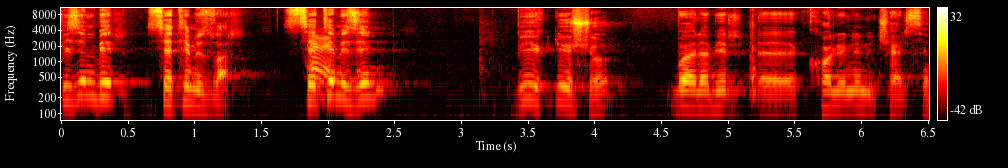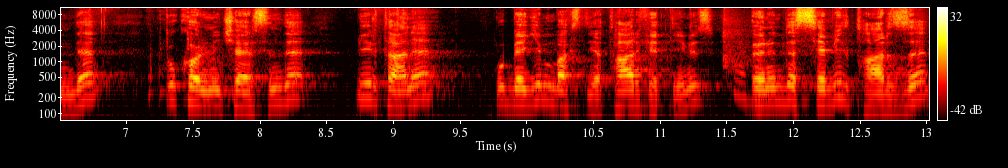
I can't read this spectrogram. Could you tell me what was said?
Bizim bir setimiz var. Setimizin büyüklüğü şu. Böyle bir e, kolinin içerisinde. Bu kolinin içerisinde bir tane bu begin box diye tarif ettiğimiz önünde sebil tarzı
